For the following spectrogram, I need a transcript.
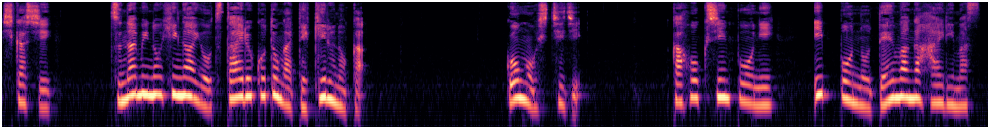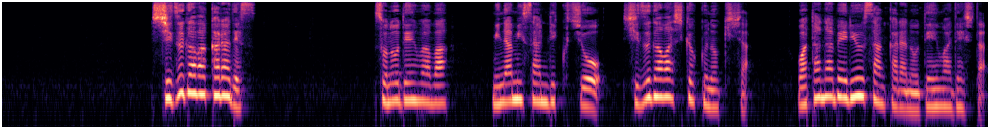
しかし津波の被害を伝えることができるのか。午後7時。河北新報に一本の電話が入ります。静川からです。その電話は南三陸町静川支局の記者渡辺隆さんからの電話でした。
